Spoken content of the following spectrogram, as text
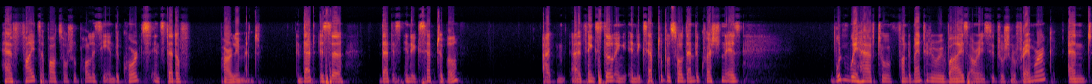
have fights about social policy in the courts instead of parliament. And that is a that is unacceptable i, I think still unacceptable so then the question is wouldn't we have to fundamentally revise our institutional framework and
